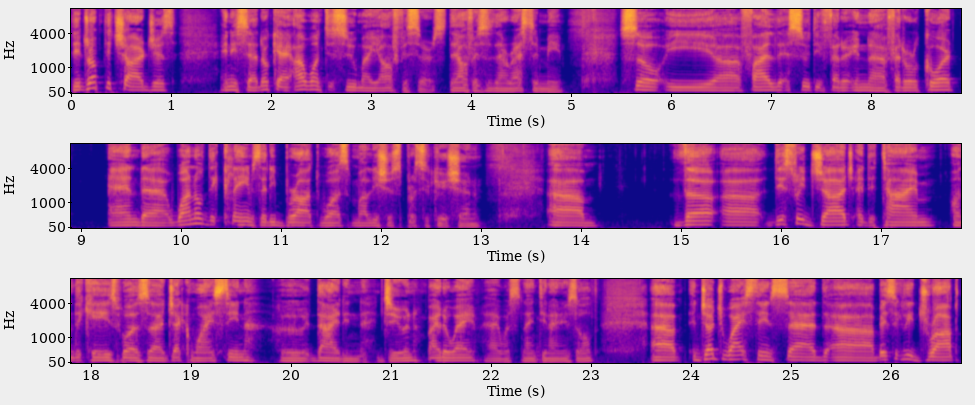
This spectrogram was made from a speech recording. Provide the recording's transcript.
They dropped the charges, and he said, "Okay, I want to sue my officers, the officers that arrested me." So he filed a suit in in federal court and uh, one of the claims that he brought was malicious prosecution. Um, the uh, district judge at the time on the case was uh, Jack Weinstein, who died in June, by the way. I was 99 years old. Uh, judge Weinstein said, uh, basically dropped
